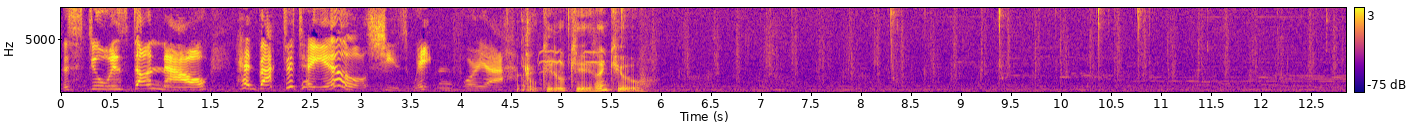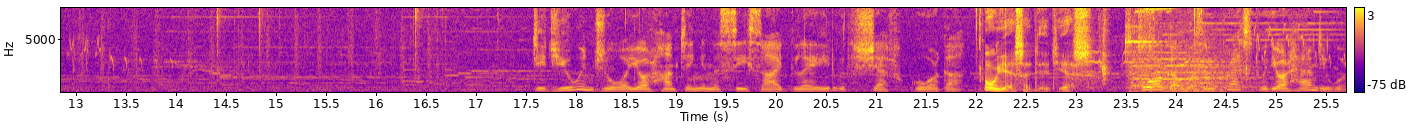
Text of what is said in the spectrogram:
The stew is done now. Head back to Tayil. She's waiting for ya. Okay, okay, thank you. Did you enjoy your hunting in the seaside glade with Chef Gorga? Oh, yes, I did, yes. Gorga was impressed with your handiwork.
